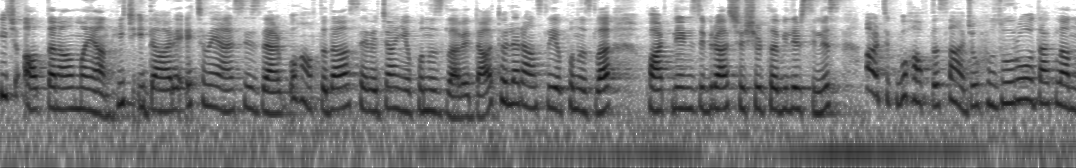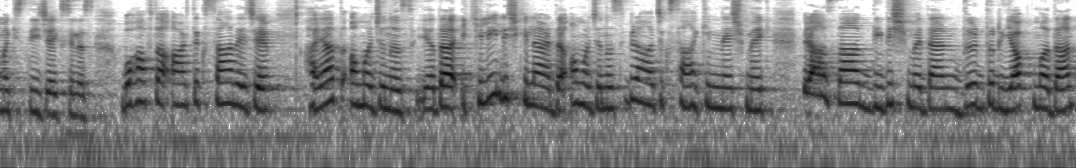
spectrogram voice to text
hiç alttan almayan, hiç idare etmeyen sizler bu hafta daha sevecen yapınızla ve daha toleranslı yapınızla partnerinizi biraz şaşırtabilirsiniz. Artık bu hafta sadece huzura odaklanmak isteyeceksiniz. Bu hafta artık sadece hayat amacınız ya da ikili ilişkilerde amacınız birazcık sakinleşmek, biraz daha didişmeden, dırdır yapmadan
